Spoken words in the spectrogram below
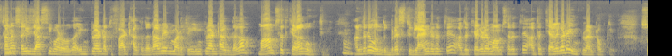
ಸ್ತನ ಸೈಜ್ ಜಾಸ್ತಿ ಮಾಡುವಾಗ ಇಂಪ್ಲಾಂಟ್ ಅಥವಾ ಫ್ಯಾಟ್ ಹಾಕಿದಾಗ ನಾವೇನ್ ಮಾಡ್ತೀವಿ? ಇಂಪ್ಲಾಂಟ್ ಹಾಕಿದಾಗ ಮಾಂಸದ ಕೆಳಗೆ ಹೋಗ್ತೀವಿ. ಅಂದ್ರೆ ಒಂದು ಬ್ರೆಸ್ಟ್ ಗ್ಲ್ಯಾಂಡ್ ಇರುತ್ತೆ ಅದ್ರ ಕೆಳಗಡೆ ಮಾಂಸ ಇರುತ್ತೆ ಅದ್ರ ಕೆಳಗಡೆ ಇಂಪ್ಲಾಂಟ್ ಹೋಗ್ತೀವಿ. ಸೊ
